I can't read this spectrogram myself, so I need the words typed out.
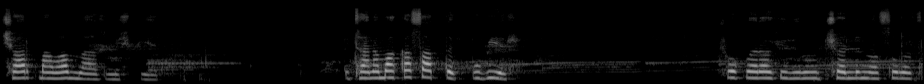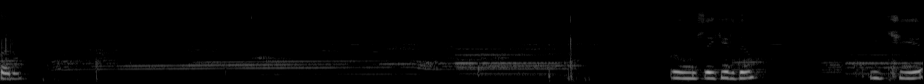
Çarpmamam lazım hiçbir yere. Bir tane makas attık. Bu bir. Çok merak ediyorum uçarlı nasıl atarım. Önümüze girdim. 2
